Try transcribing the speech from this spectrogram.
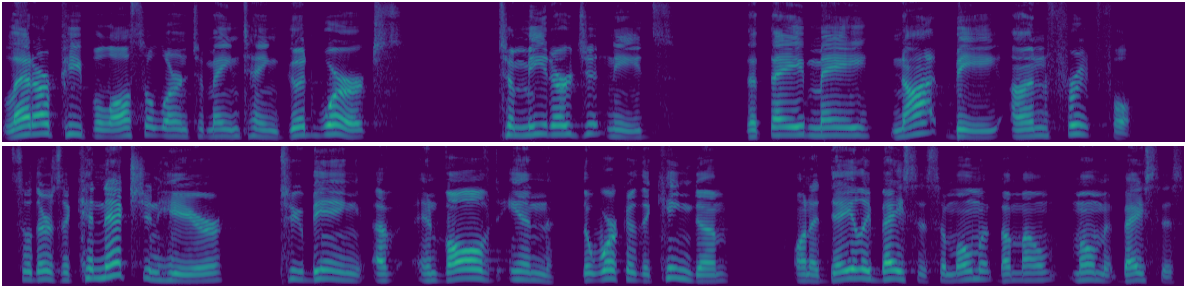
Let our people also learn to maintain good works to meet urgent needs, that they may not be unfruitful. So there's a connection here to being uh, involved in the work of the kingdom on a daily basis, a moment by moment basis,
